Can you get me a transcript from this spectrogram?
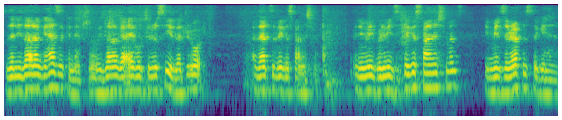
so then he no longer has a connection, or he's no longer able to receive that reward, and that's the biggest punishment. And he means, the biggest punishment, he means the reference to Gehenna.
